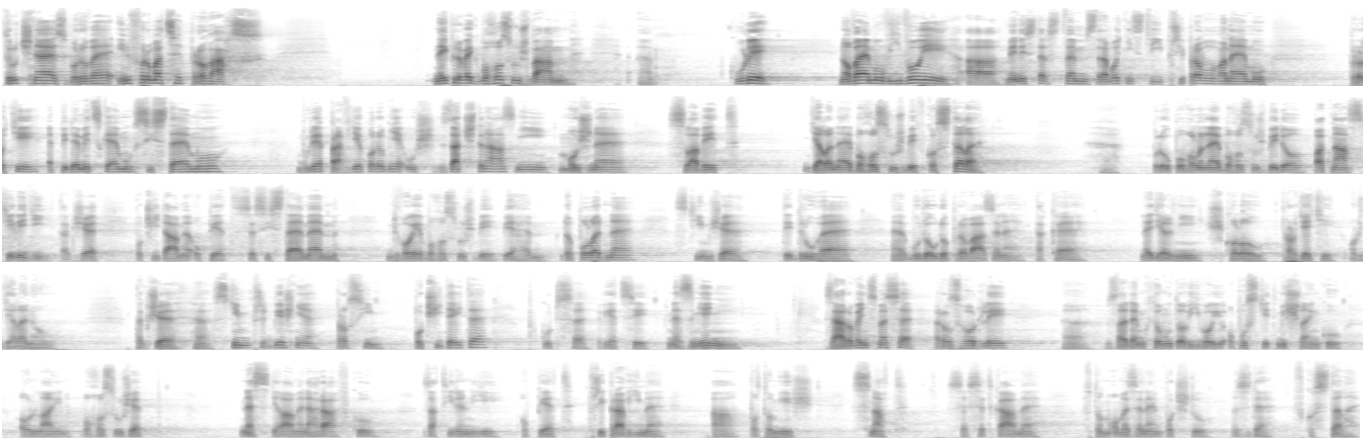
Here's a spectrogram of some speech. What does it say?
Stručné zborové informace pro vás. Nejprve k bohoslužbám. Kvůli novému vývoji a ministerstvem zdravotnictví připravovanému proti epidemickému systému bude pravděpodobně už za 14 dní možné slavit dělené bohoslužby v kostele. Budou povolené bohoslužby do 15 lidí, takže počítáme opět se systémem dvoje bohoslužby během dopoledne, s tím, že ty druhé eh, budou doprovázené také nedělní školou pro děti oddělenou. Takže eh, s tím předběžně prosím počítejte, pokud se věci nezmění. Zároveň jsme se rozhodli eh, vzhledem k tomuto vývoji opustit myšlenku online bohoslužeb. Dnes děláme nahrávku, za týden ji opět připravíme a potom již snad se setkáme v tom omezeném počtu zde v kostele.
